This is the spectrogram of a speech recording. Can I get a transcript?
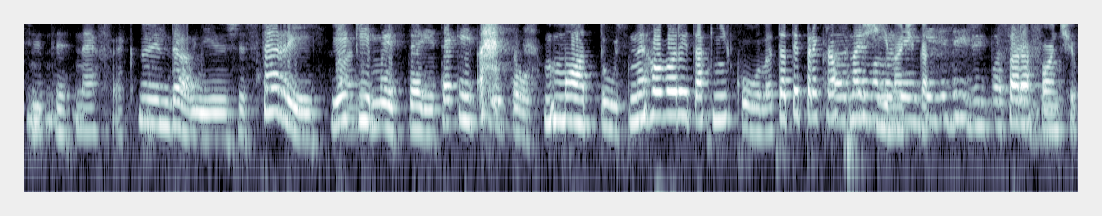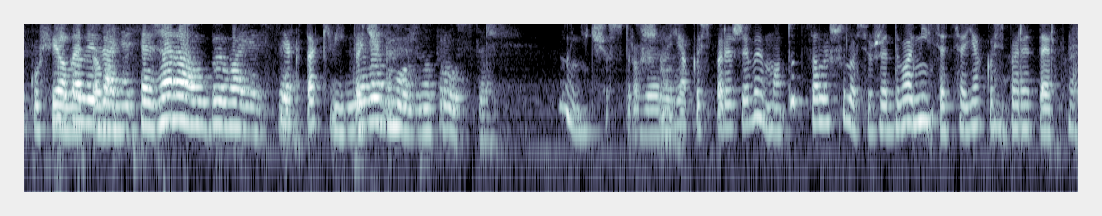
Цвіте. неефектний. Ну він давній вже. Старий. Які ми старі, такий цвіток. Матусь, не говори так ніколи. Та ти прекрасна жіночка. В сарафанчику Коли фіолетовому. зайняться, жара вбиває все. Як та квіточка. Невозможно просто. Ну нічого страшного, Здорово. якось переживемо. А тут залишилось уже два місяці, якось перетерпимо.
